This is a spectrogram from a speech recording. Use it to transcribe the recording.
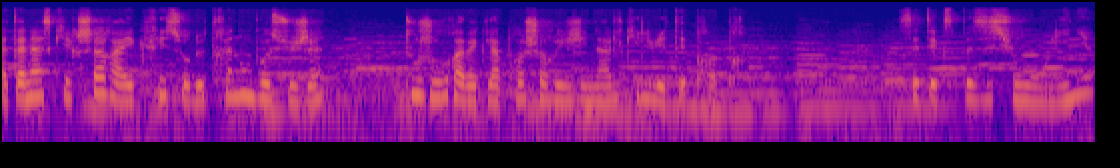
Athanas Kircher a écrit sur de très nombreux sujets, toujours avec l'approche originale qui lui était propre. Cette exposition en ligne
